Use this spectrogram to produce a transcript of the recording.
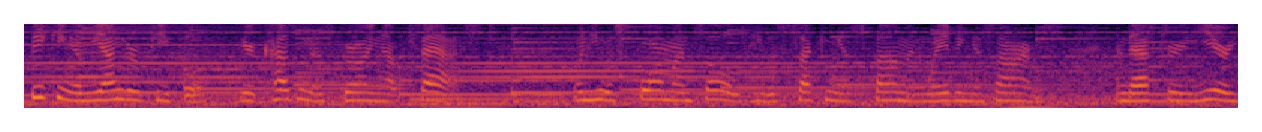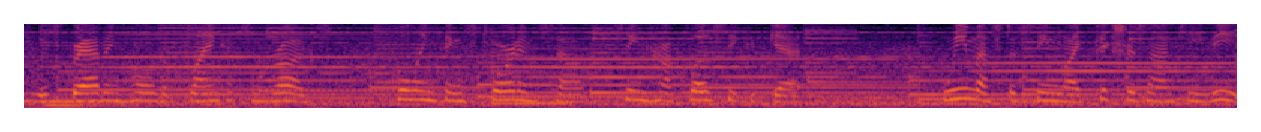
Speaking of younger people, your cousin is growing up fast. When he was four months old, he was sucking his thumb and waving his arms, and after a year, he was grabbing hold of blankets and rugs, pulling things toward himself, seeing how close he could get. We must have seemed like pictures on TV.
